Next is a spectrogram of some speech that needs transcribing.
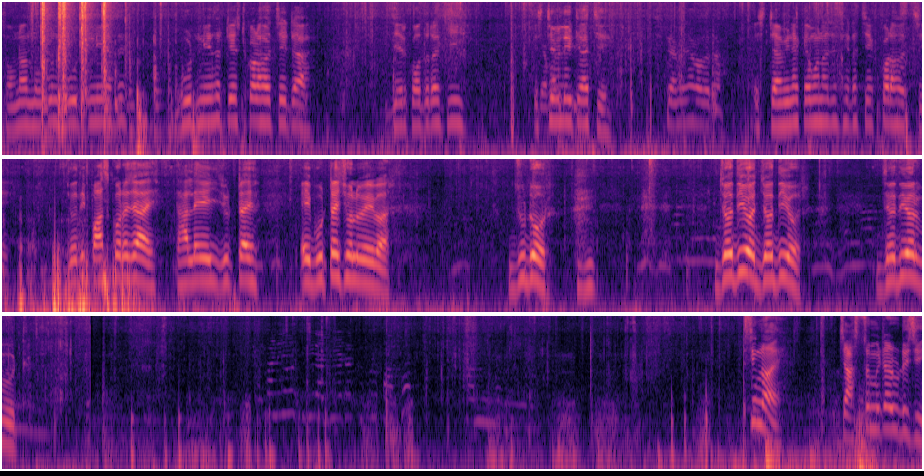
সোমনাথ নতুন বুট নিয়ে এসে বুট নিয়ে এসে টেস্ট করা হচ্ছে এটা। যে কতটা কি স্টেবিলিটি আছে। স্ট্যামিনা কতটা? স্ট্যামিনা কেমন আছে সেটা চেক করা হচ্ছে। যদি পাস করে যায় তাহলে এই জুটটাই এই বুটটাই চলবে এবার। জুডোর। যদিও যদিওর। যদিওর বুট বেশি নয় চারশো মিটার উঠেছি।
